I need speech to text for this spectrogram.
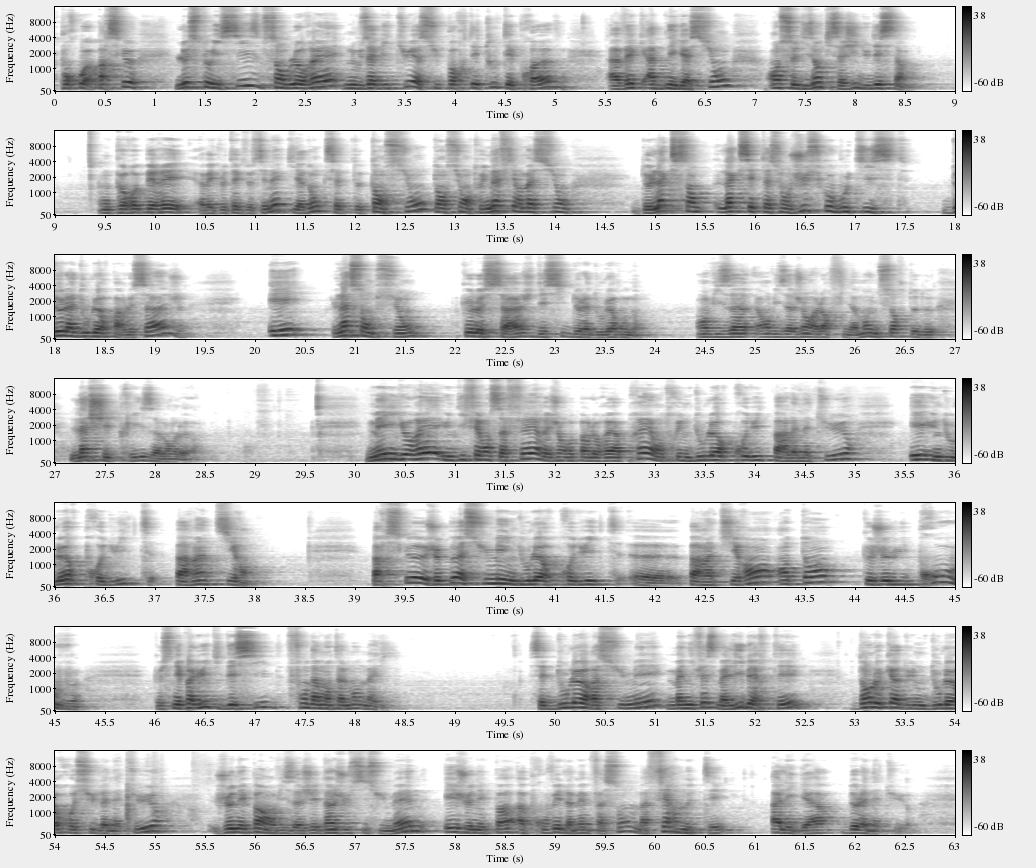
Pourquoi? Parce que le stoïcisme semblerait nous habituer à supporter toute épreuve avec abnégation en se disant qu'il s'agit du destin. On peut repérer avec le texte de Sénèque qu'il y a donc cette tension, tension entre une affirmation de l'acceptation jusqu'au boutiste de la douleur par le sage et l'assomption que le sage décide de la douleur ou non envisageant alors finalement une sorte de lâcher prise avant l'heure. Mais il y aurait une différence à faire, et j'en reparlerai après, entre une douleur produite par la nature et une douleur produite par un tyran. Parce que je peux assumer une douleur produite euh, par un tyran en tant que je lui prouve que ce n'est pas lui qui décide fondamentalement de ma vie. Cette douleur assumée manifeste ma liberté dans le cas d'une douleur reçue de la nature, je n'ai pas envisagé d'injustice humaine et je n'ai pas approuvé de la même façon ma fermeté à l'égard de la nature.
